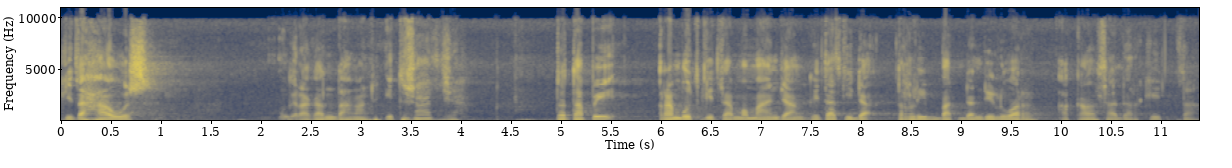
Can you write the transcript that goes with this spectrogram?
Kita haus menggerakkan tangan. Itu saja. Tetapi rambut kita memanjang kita tidak terlibat dan di luar akal sadar kita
